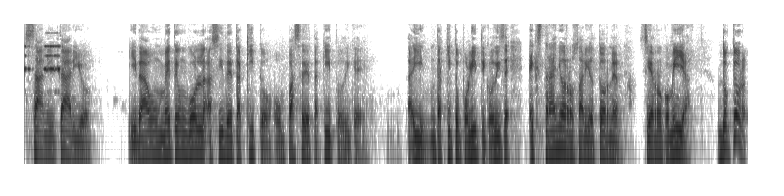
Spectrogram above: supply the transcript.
sanitario. Y da un, mete un gol así de taquito, o un pase de taquito, dije, ahí, un taquito político, dice, extraño a Rosario Turner, cierro comillas. Doctor,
